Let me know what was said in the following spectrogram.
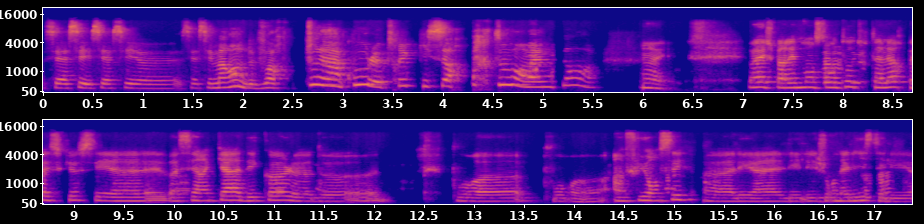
c'est assez, c'est assez, euh, c'est assez marrant de voir tout d'un coup le truc qui sort partout en même temps. Ouais. Ouais, je parlais de Monsanto tout à l'heure parce que c'est euh, bah, un cas d'école de, pour, euh, pour euh, influencer euh, les, les, journalistes et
